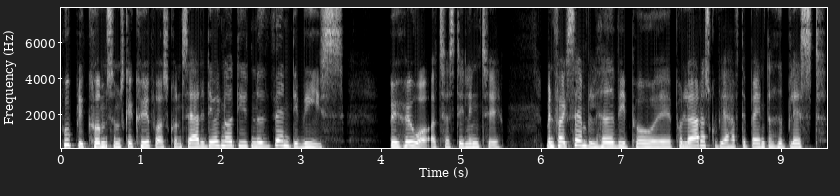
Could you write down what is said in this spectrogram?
publikum, som skal købe vores koncerter, det er jo ikke noget, de nødvendigvis behøver at tage stilling til. Men for eksempel havde vi på, øh, på lørdag, skulle vi have haft et band, der hed Blæst.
